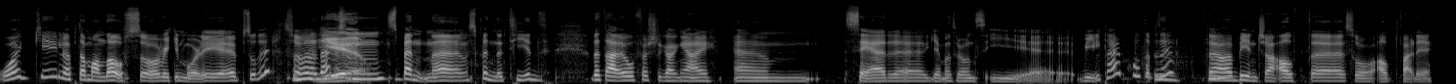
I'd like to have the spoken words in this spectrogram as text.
og i løpet av mandag også Rick and Morty-episoder. Så Mm, det er yeah. liksom spennende, spennende tid. Dette er jo første gang jeg um, ser eh, Game of Thrones i uh, real time, holdt jeg på å si. For jeg har binga alt, uh, så alt ferdig.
